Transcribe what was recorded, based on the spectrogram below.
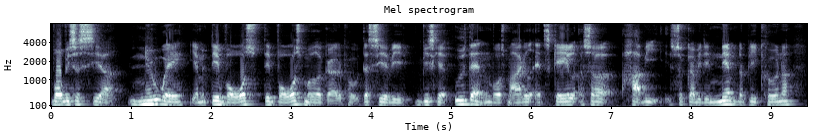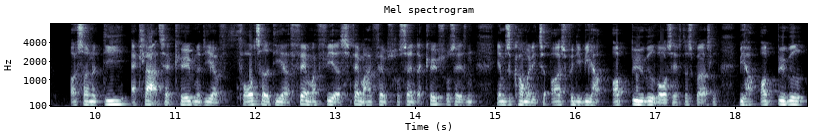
Hvor vi så siger, New Way, jamen det er, vores, det er vores måde at gøre det på. Der siger vi, vi skal uddanne vores marked at scale, og så, har vi, så gør vi det nemt at blive kunder, og så når de er klar til at købe, når de har foretaget de her 85-95% af købsprocessen, jamen så kommer de til os, fordi vi har opbygget vores efterspørgsel. Vi har opbygget,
